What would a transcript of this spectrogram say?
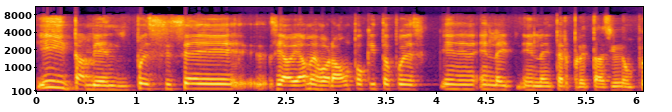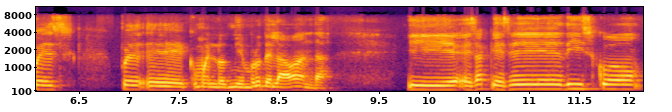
y también pues se, se, había mejorado un poquito pues en, la, en la, interpretación pues, pues eh, como en los miembros de la banda. Y esa, ese disco,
